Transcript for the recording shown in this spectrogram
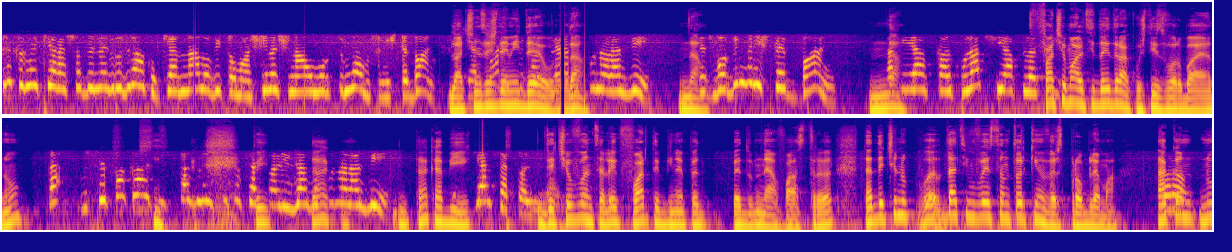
cred că nu e chiar așa de negru dracu. Chiar n-a lovit o mașină și n-a omorât un om, sunt niște bani. La Iar 50.000 banii de se euro, calculează da. Până la zi. Da. Deci vorbim de niște bani. Da. Dacă i-a calculat și i-a plătit. Facem alții de dracu, știți vorba aia, nu? Da, se fac alții, stați liniștit că se Păi, actualizează da. până la zi. Da, Gabi. Chiar se actualizează. Deci eu vă înțeleg foarte bine pe, pe dumneavoastră, dar de ce nu... bă, Dați-mi voie să întorc invers problema. Dacă nu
